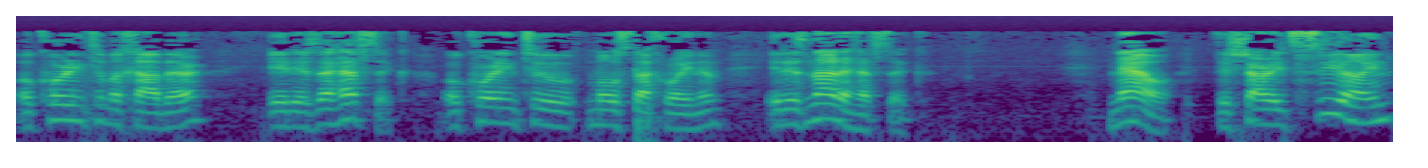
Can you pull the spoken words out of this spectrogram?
According to Mechaber, it is a hefsek. According to most achroinim, it is not a hefsek. Now, the Shaar HaTziyun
